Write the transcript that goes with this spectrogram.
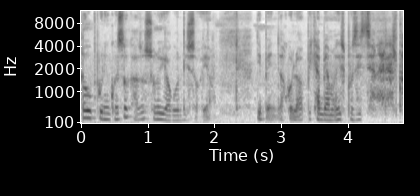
oppure in questo caso solo yogurt di soia. Dipende da quello che abbiamo a disposizione in realtà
